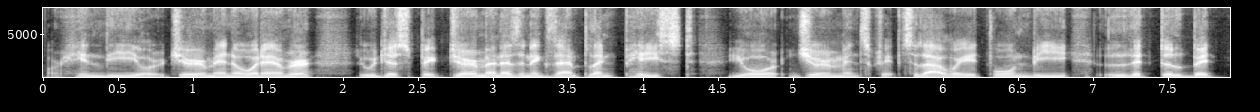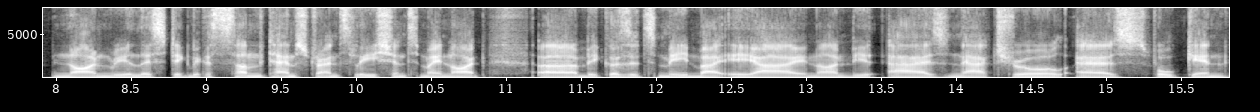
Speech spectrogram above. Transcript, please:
or Hindi or German or whatever. You would just pick German as an example and paste your German script. So that way it won't be a little bit non-realistic because sometimes translations may not, uh, because it's made by AI, not be as natural as spoken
